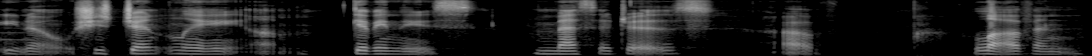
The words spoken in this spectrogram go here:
you know, she's gently um, giving these messages of love and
